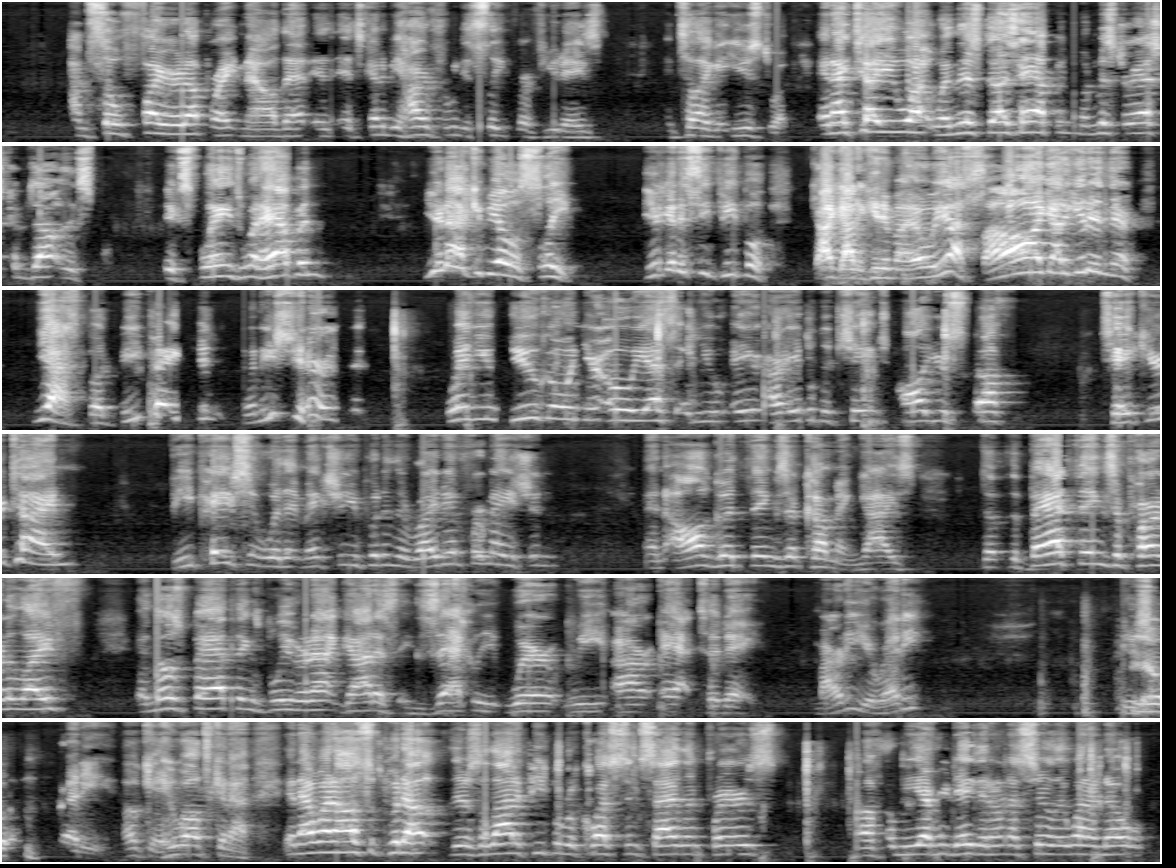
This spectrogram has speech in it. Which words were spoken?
I'm so fired up right now that it's going to be hard for me to sleep for a few days until I get used to it. And I tell you what, when this does happen, when Mr. Ash comes out and explains what happened, you're not going to be able to sleep. You're going to see people, I got to get in my OES. Oh, I got to get in there. Yes, but be patient when he shares it. When you do go in your OES and you are able to change all your stuff, take your time, be patient with it, make sure you put in the right information and all good things are coming, guys. The, the bad things are part of life, and those bad things, believe it or not, got us exactly where we are at today. Marty, you ready? You're no. ready. Okay, who else can I? And I want to also put out there's a lot of people requesting silent prayers uh, from me every day. They don't necessarily want to know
